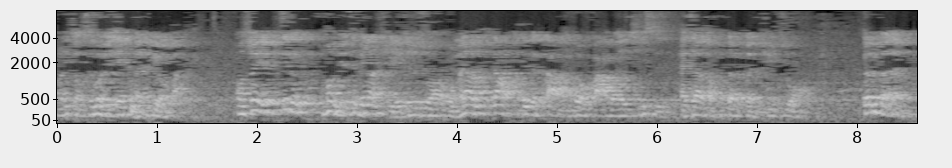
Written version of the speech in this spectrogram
哦，你总是会有一些朋友吧。哦，所以这个后面这边要提的就是说，我们要让这个道能够发挥，其实还是要从根本去做。根本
